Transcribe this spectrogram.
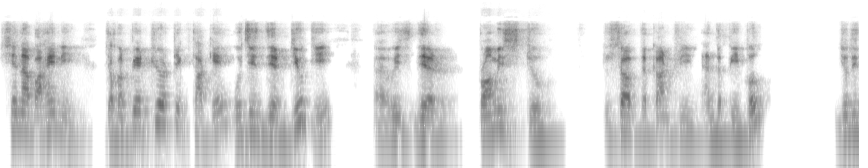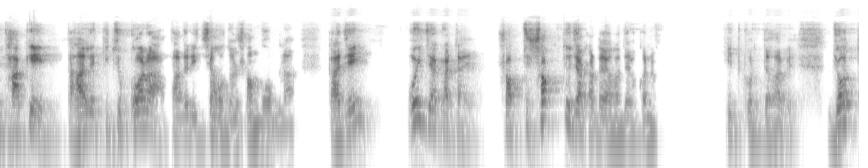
সেনাবাহিনী যখন patriotic থাকে which is their duty uh, which their promise to serve the country country the people যদি থাকে তাহলে কিছু করা তাদের ইচ্ছা মতন সম্ভব না। কাজেই ওই জায়গাটায় সবচেয়ে শক্ত জায়গাটায় আমাদের ওখানে হিট করতে হবে। যত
